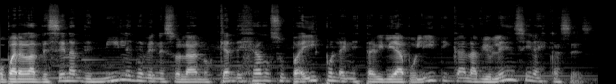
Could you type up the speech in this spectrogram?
O para las decenas de miles de venezolanos que han dejado su país por la inestabilidad política, la violencia y la escasez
